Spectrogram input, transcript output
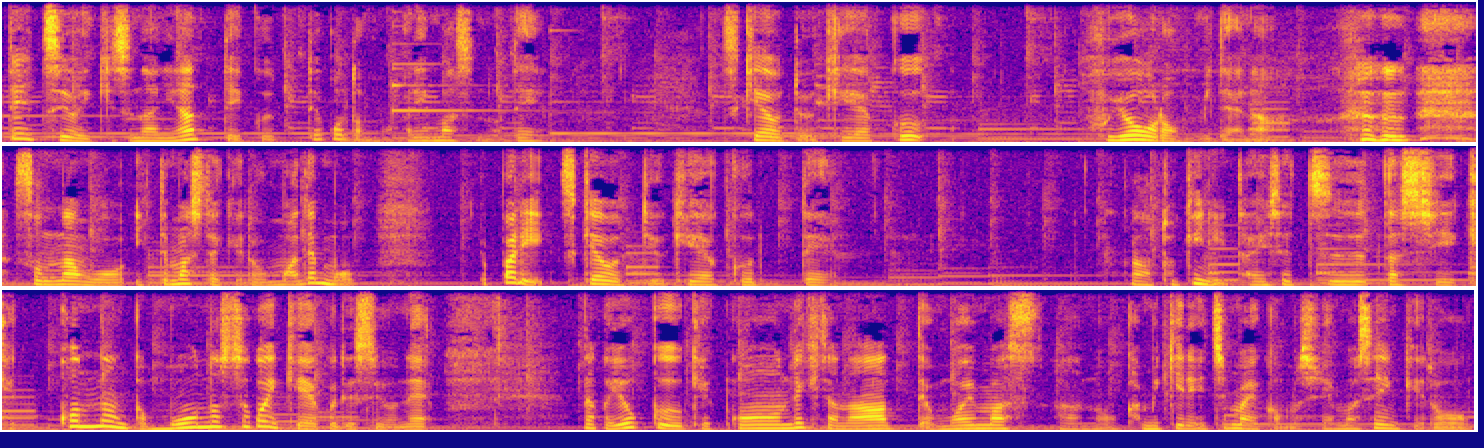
て強い絆になっていくってこともありますので付き合うという契約不要論みたいな そんなんも言ってましたけどまあでもやっぱり付き合うっていう契約ってまあ、時に大切だし結婚なんかものすごい契約ですよね。なんかよく結婚できたなって思いますあの紙切れ1枚かもしれませんけど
